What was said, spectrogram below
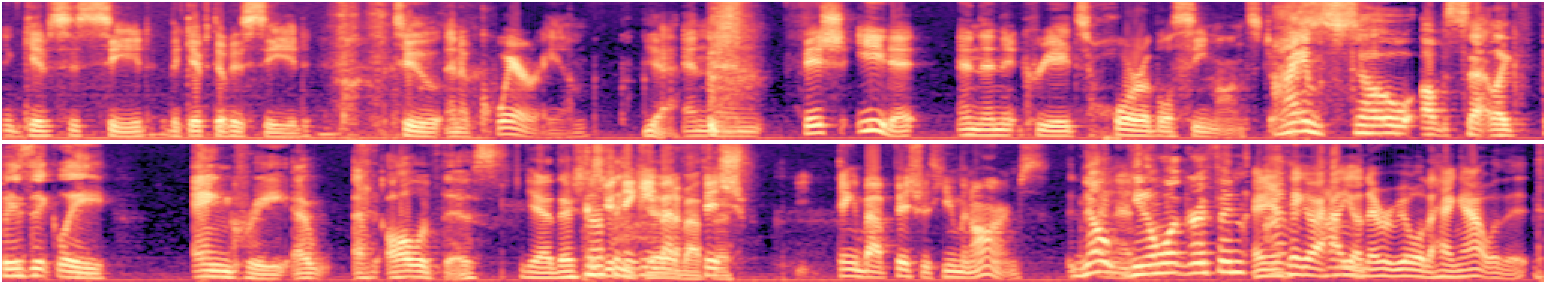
it gives his seed, the gift of his seed, to an aquarium, Yeah, and then fish eat it, and then it creates horrible sea monsters. I am so upset, like physically angry at, at all of this. yeah. There's because nothing you're thinking good about, about a fish. this. Thinking about fish with human arms. No, you know what, Griffin? And you're I'm- thinking about how I'm- you'll never be able to hang out with it.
